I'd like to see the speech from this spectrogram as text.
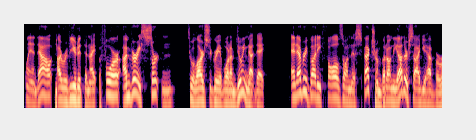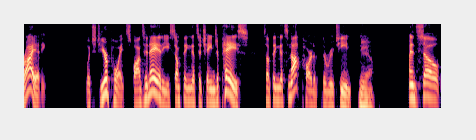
planned out. Mm. I reviewed it the night before. I'm very certain to a large degree of what I'm doing that day. And everybody falls on this spectrum. But on the other side, you have variety, which to your point, spontaneity, something that's a change of pace, something that's not part of the routine. Yeah. And so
